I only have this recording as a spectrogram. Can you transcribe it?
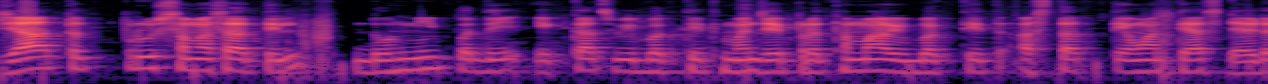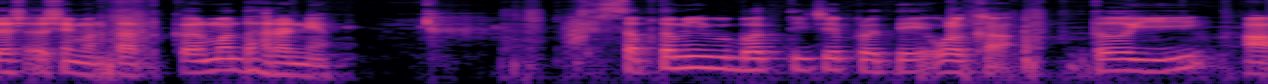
ज्या तत्पुरुष समासातील दोन्ही पदे एकाच विभक्तीत म्हणजे प्रथमा विभक्तीत असतात तेव्हा त्यास डॅडश असे म्हणतात. कर्मधारण्य. सप्तमी विभक्तीचे प्रत्यय ओळखा. त ई आ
